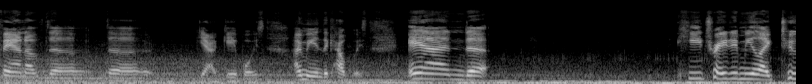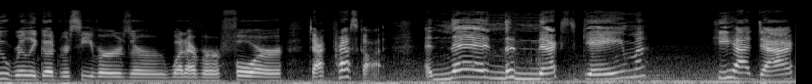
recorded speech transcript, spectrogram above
fan of the the yeah gay boys. I mean the Cowboys and. He traded me like two really good receivers or whatever for Dak Prescott. And then the next game, he had Dak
